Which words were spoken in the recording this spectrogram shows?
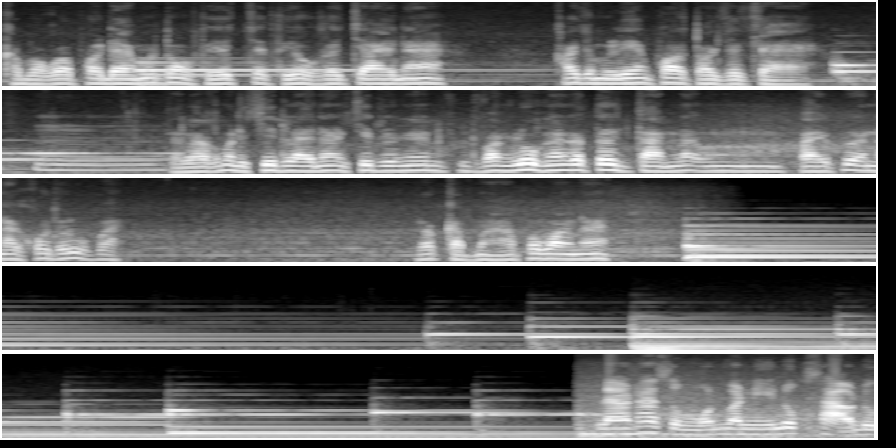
เขาบอกว่าพ่อแดงไม่ต้องเสียจะเสียอกเสียใจนะ เขาจะมาเลี้ยงพ่อตอนแก่อืมๆแต่เราก็ไม่ได้คิดอะไรนะ คิดอย่างนี้ฟังลูกนั้นก็ตื้นตันแล้วอืมไปเพื่ออนาคตของลูกไป แล้วกลับมาหาพ่อบ้างนะแล้วถ้าสมมติวันนี้ลูกสาวดู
